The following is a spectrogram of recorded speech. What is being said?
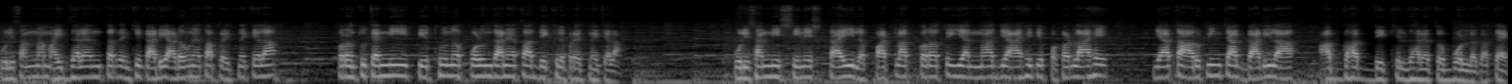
पोलिसांना माहीत झाल्यानंतर त्यांची गाडी अडवण्याचा प्रयत्न केला परंतु त्यांनी तेथून पळून जाण्याचा देखील प्रयत्न केला. पोलिसांनी सिने स्टाईल पाठलाग करत यांना जे आहे ते पकडलं आहे. यात आरोपींच्या गाडीला अपघात देखील झाल्याचं बोललं जात आहे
